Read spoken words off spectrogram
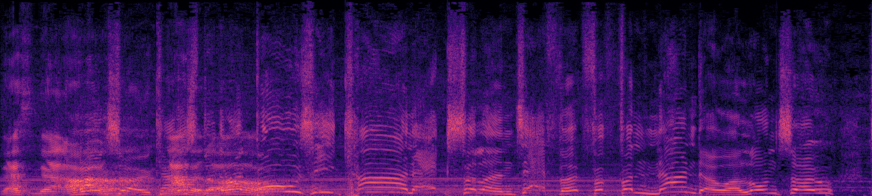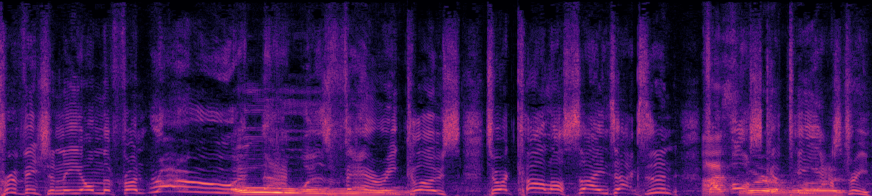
That's that. Uh, Alonso can not at all. balls. He can. Excellent effort for Fernando Alonso. Provisionally on the front row. Oh. that was very close to a Carlos Sainz accident for Oscar Piastri,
